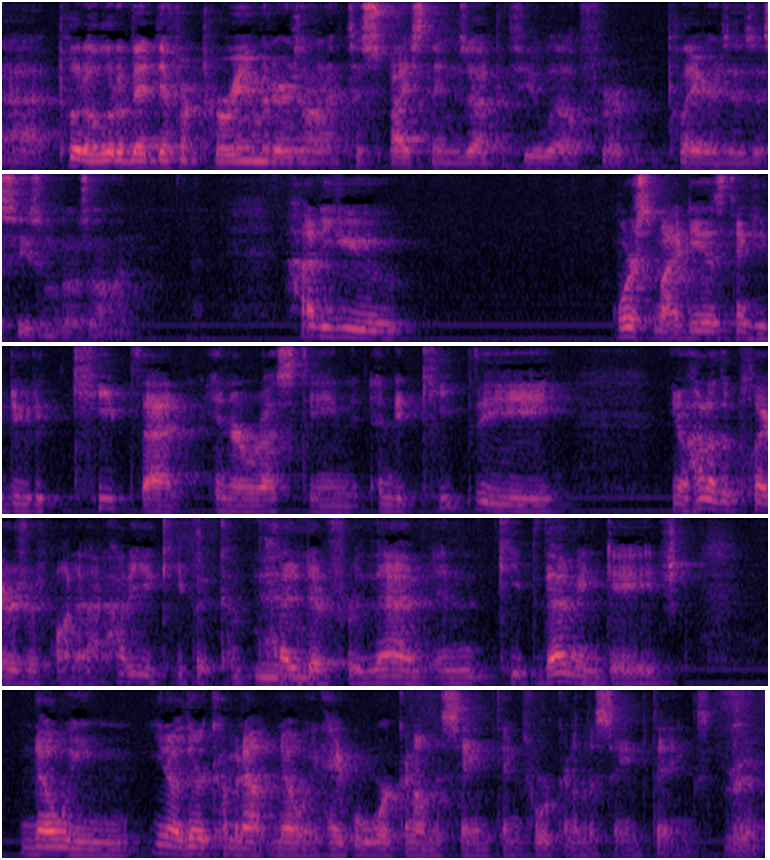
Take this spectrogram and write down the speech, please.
uh, put a little bit different parameters on it to spice things up, if you will, for players as the season goes on. How do you? What are some ideas, things you do to keep that interesting and to keep the you know, how do the players respond to that? How do you keep it competitive mm-hmm. for them and keep them engaged, knowing, you know, they're coming out knowing, hey, we're working on the same things, working on the same things. Right.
